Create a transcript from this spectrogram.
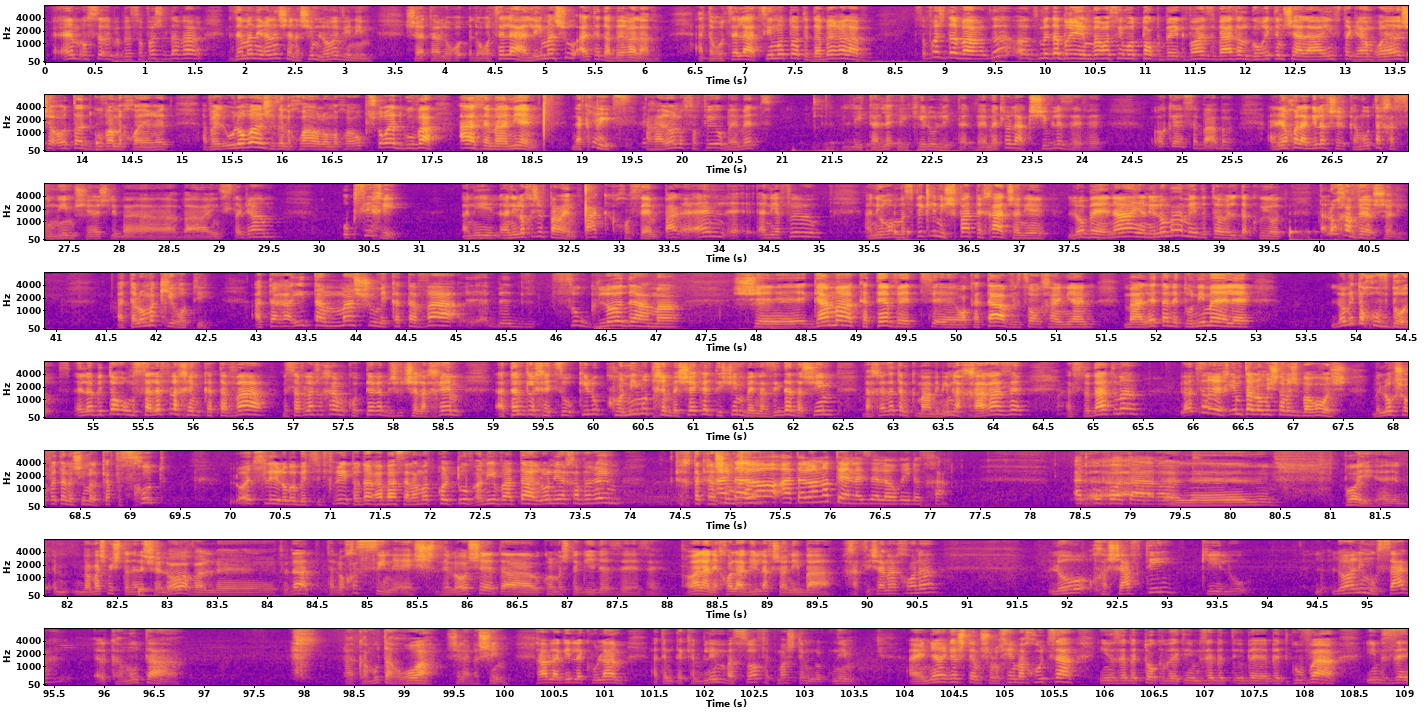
הם עושים, בסופו של דבר, זה מה נראה לי שאנשים לא מבינים. שאתה לא, לא רוצה להעלים משהו, אל תדבר עליו. אתה רוצה להעצים אותו, תדבר עליו. בסופו של דבר, אז מדברים ועושים עוד טוקבק, ואז, ואז אלגוריתם של האינסטגרם רואה שעוד תגובה מכוערת, אבל הוא לא רואה שזה מכוער או לא מכוער, הוא פשוט רואה תגובה. אה, זה מעניין, נקפיץ. כן. הרעיון הסופי הוא באמת להתעלם, כאילו, להת... באמת לא להקשיב לזה, ו... אוקיי, סבבה. אני יכול להגיד לך שכמות החסומים שיש לי. באינסטגרם הוא פסיכי. אני, אני לא חושב פעמיים, פאק חוסם, פאק, אין, אני אפילו, אני, רוא- מספיק לי משפט אחד שאני, לא בעיניי, אני לא מעמיד אותו לדקויות. אתה לא חבר שלי, אתה לא מכיר אותי, אתה ראית משהו מכתבה, סוג לא יודע מה, שגם הכתבת, אה, או הכתב לצורך העניין, מעלה את הנתונים האלה לא מתוך עובדות, אלא בתוך, הוא מסלף לכם כתבה, מסלף לכם כותרת בשביל שלכם, אתם תלחצו, כאילו קונים אתכם בשקל 90 בנזיד עדשים, ואחרי זה אתם מאמינים לחרא הזה? אז את יודעת מה? לא צריך, אם אתה לא משתמש בראש, ולא שופט אנשים על כף הזכות, לא אצלי, לא בבית ספרי, תודה רבה, סלמת כל טוב, אני ואתה לא נהיה חברים, תיקח את הקרשים אתה לא, אתה לא נותן לזה להוריד אותך. התגובות הרעות. אה, בואי, אה, ממש משתדל שלא, אבל אה, אתה יודע, אתה לא חסין אש, זה לא שאתה, כל מה שתגיד אז זה זה. וואלה, אני יכול להגיד לך שאני בחצי שנה האחרונה לא חשבתי, כאילו, לא היה לי מושג על כמות ה... על כמות הרוע של אנשים. חייב להגיד לכולם, אתם תקבלים בסוף את מה שאתם נותנים. האנרגיה שאתם שולחים החוצה, אם זה בטוקבט, אם זה בת- בתגובה, אם זה...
